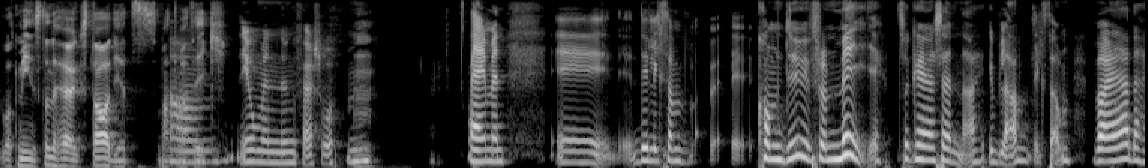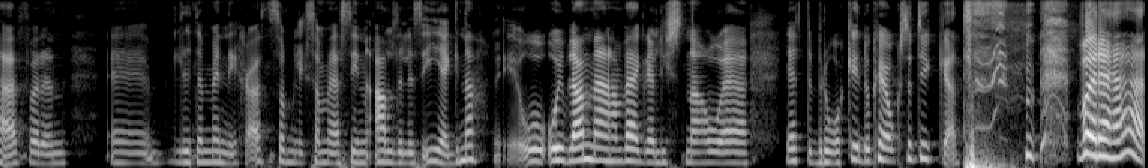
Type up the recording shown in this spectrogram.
åtminstone högstadiets matematik. Ja, jo, men ungefär så. Mm. Mm. Nej, men eh, det liksom, eh, kom du ifrån mig? Så kan jag känna ibland, liksom. Vad är det här för en eh, liten människa som liksom är sin alldeles egna? Och, och ibland när han vägrar lyssna och är jättebråkig, då kan jag också tycka att vad är det här?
